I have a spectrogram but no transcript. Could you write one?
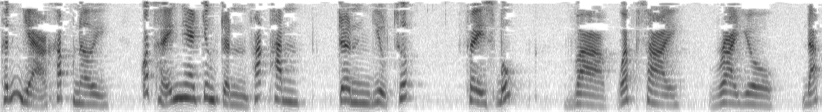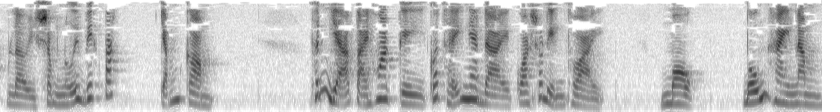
Thính giả khắp nơi có thể nghe chương trình phát thanh trên YouTube, Facebook và website radio đáp lời sông núi viết tắt.com. Thính giả tại Hoa Kỳ có thể nghe đài qua số điện thoại 1 425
